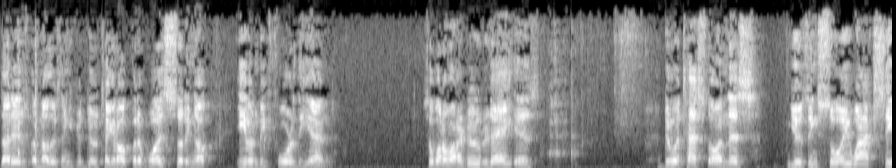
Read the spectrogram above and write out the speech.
that is another thing you could do, take it off, but it was sitting up even before the end. So what I want to do today is do a test on this using soy wax, see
